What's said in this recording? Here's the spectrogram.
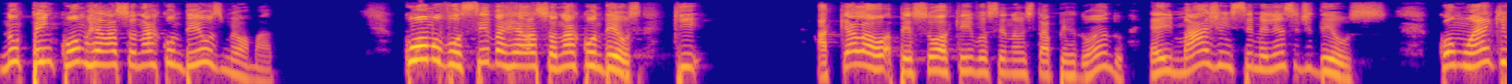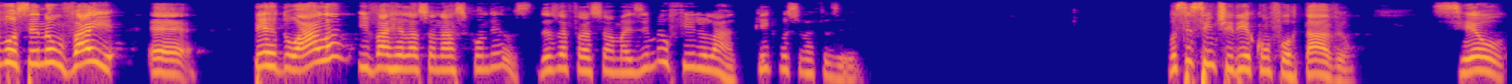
não tem como relacionar com Deus, meu amado. Como você vai relacionar com Deus? Que aquela pessoa a quem você não está perdoando é imagem e semelhança de Deus. Como é que você não vai é, perdoá-la e vai relacionar-se com Deus. Deus vai falar assim: oh, mas e meu filho lá? O que, que você vai fazer? Você sentiria confortável se eu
